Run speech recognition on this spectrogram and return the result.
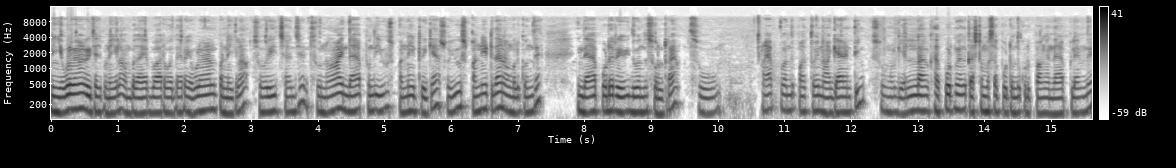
நீங்கள் எவ்வளோ வேணாலும் ரீசார்ஜ் பண்ணிக்கலாம். ஐம்பதாயிரரூபா அறுபதாயிரம் எவ்வளோ வேணாலும் பண்ணிக்கலாம். ஸோ ரீசார்ஜ் ஸோ நான் இந்த ஆப் வந்து யூஸ் பண்ணிகிட்ருக்கேன் ஸோ யூஸ் பண்ணிட்டு தான் நான் உங்களுக்கு வந்து இந்த ஆப்போட இது வந்து சொல்கிறேன் ஸோ ஆப் வந்து பார்த்தோம் நான் கேரண்டி ஸோ உங்களுக்கு எல்லா சப்போர்ட்டுமே வந்து கஸ்டமர் சப்போர்ட் வந்து கொடுப்பாங்க இந்த ஆப்லேருந்து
